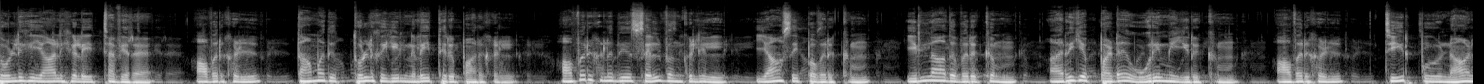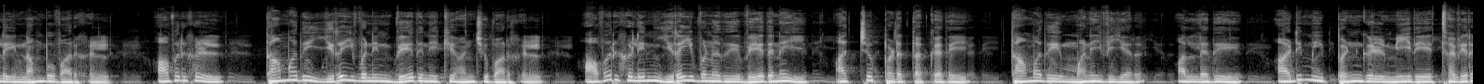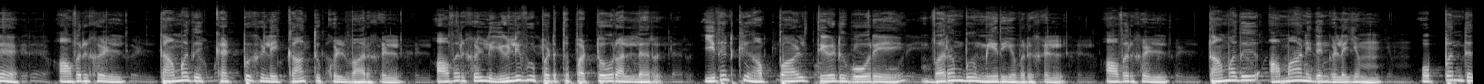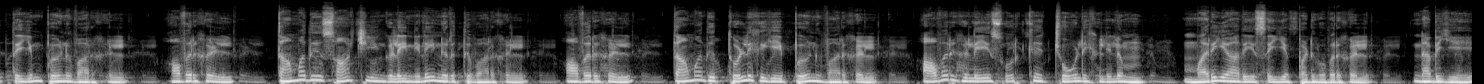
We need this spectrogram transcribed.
தொழுகையாளிகளைத் தவிர அவர்கள் தமது தொழுகையில் நிலைத்திருப்பார்கள். அவர்களது செல்வங்களில் யாசிப்பவருக்கும் இல்லாதவருக்கும் அறியப்பட உரிமை இருக்கும். அவர்கள் தீர்ப்பு நாளை நம்புவார்கள். அவர்கள் தமது இறைவனின் வேதனைக்கு அஞ்சுவார்கள். அவர்களின் இறைவனது வேதனை அச்சப்படத்தக்கதே. தமது மனைவியர் அல்லது அடிமை பெண்கள் மீதே தவிர அவர்கள் தமது கற்புகளை காத்துக்கொள்வார்கள். அவர்கள் இழிவுபடுத்தப்பட்டோர் அல்லர். இதற்கு அப்பால் தேடுவோரே வரம்பு மீறியவர்கள். அவர்கள் தமது அமானிதங்களையும் ஒப்பந்தத்தையும் பேணுவார்கள். அவர்கள் தமது சாட்சியங்களை நிலைநிறுத்துவார்கள். அவர்கள் தமது தொழுகையை பேணுவார்கள். அவர்களே சொர்க்க சோழிகளிலும் மரியாதை செய்யப்படுபவர்கள். நபியே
